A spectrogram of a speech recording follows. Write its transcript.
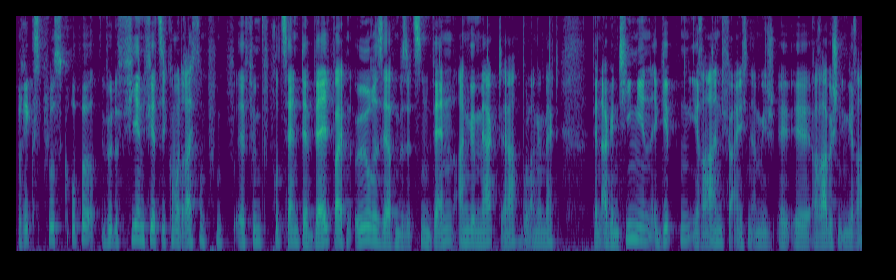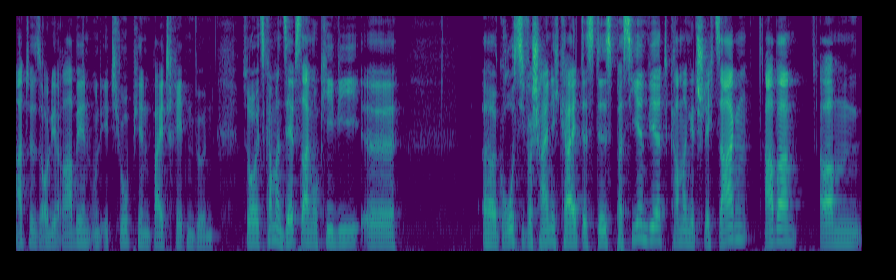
BRICS Plus Gruppe würde 44,35% der weltweiten Ölreserven besitzen, wenn angemerkt, ja, wohl angemerkt, wenn Argentinien, Ägypten, Iran, die Vereinigten äh, äh, Arabischen Emirate, Saudi-Arabien und Äthiopien beitreten würden. So, jetzt kann man selbst sagen, okay, wie äh, äh, groß die Wahrscheinlichkeit, dass das passieren wird, kann man jetzt schlecht sagen. Aber ähm,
